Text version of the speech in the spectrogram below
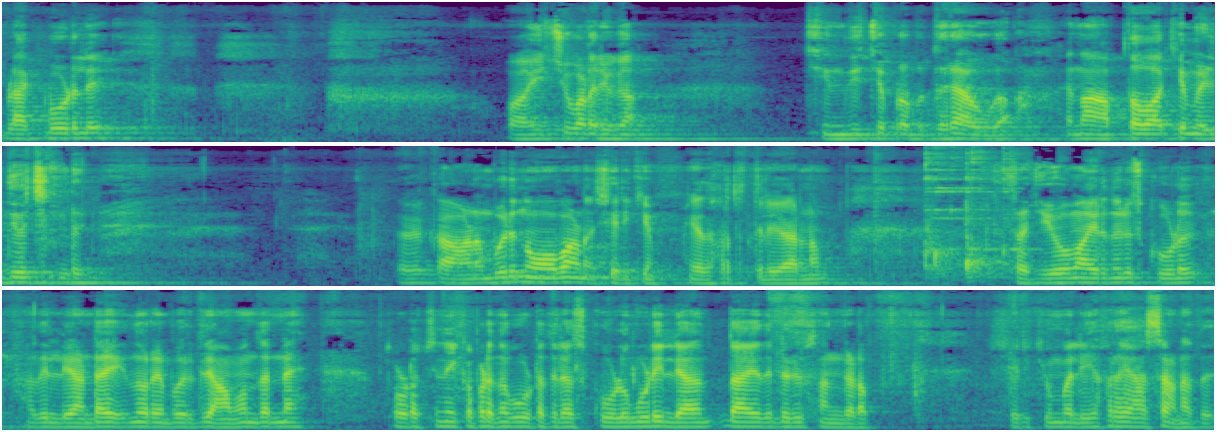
ബ്ലാക്ക് ബോർഡിൽ വായിച്ചു വളരുക. ചിന്തിച്ച് പ്രബുദ്ധരാവുക എന്ന ആപ്തവാക്യം എഴുതി വെച്ചിട്ടുണ്ട്. അതൊക്കെ കാണുമ്പോൾ ഒരു നോവാണ് ശരിക്കും യഥാർത്ഥത്തിൽ. കാരണം സജീവമായിരുന്നൊരു സ്കൂൾ അതില്ലാണ്ടായി എന്ന് പറയുമ്പോൾ ഒരു ഗ്രാമം തന്നെ തുടച്ചു നീക്കപ്പെടുന്ന കൂട്ടത്തിൽ സ്കൂളും കൂടി ഇല്ലാതായതിന്റെ ഒരു സങ്കടം. ശരിക്കും വലിയ പ്രയാസമാണത്.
